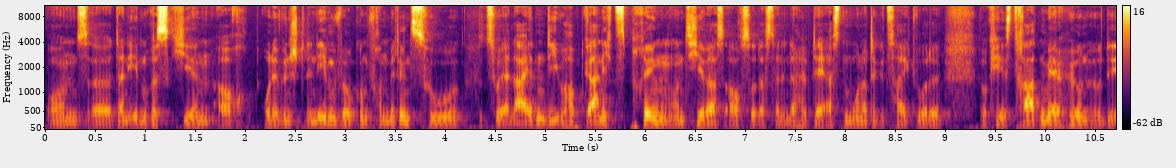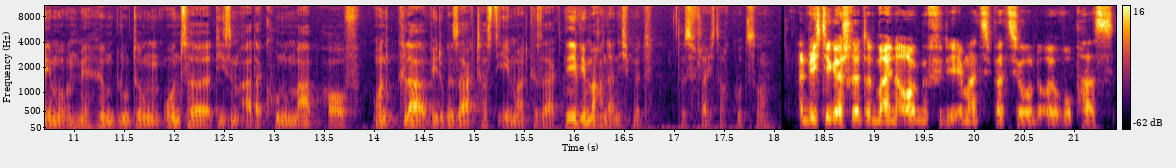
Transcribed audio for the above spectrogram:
und äh, dann eben riskieren, auch unerwünschte Nebenwirkungen von Mitteln zu, zu erleiden, die überhaupt gar nichts bringen. Und hier war es auch so, dass dann innerhalb der ersten Monate gezeigt wurde, okay, es traten mehr Hirnödeme und mehr Hirnblutungen unter diesem Adaconumab auf. Und klar, wie du gesagt hast, die EMA hat gesagt, nee, wir machen da nicht mit. Das ist vielleicht auch gut so ein wichtiger Schritt in meinen Augen für die Emanzipation Europas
